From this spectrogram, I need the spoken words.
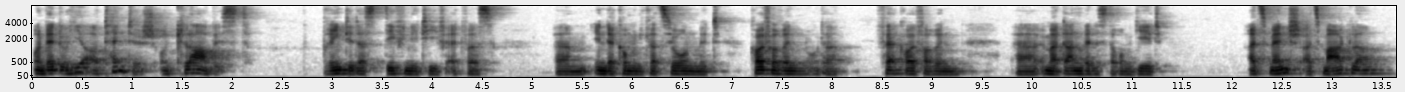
Und wenn du hier authentisch und klar bist, bringt dir das definitiv etwas ähm, in der Kommunikation mit Käuferinnen oder Verkäuferinnen, äh, immer dann, wenn es darum geht, als Mensch, als Makler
